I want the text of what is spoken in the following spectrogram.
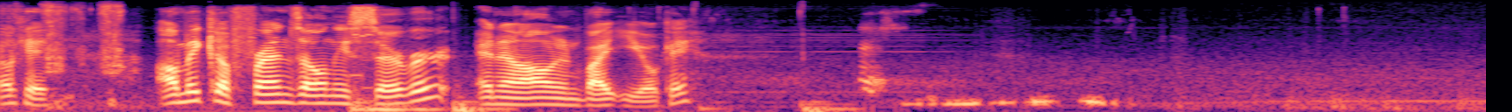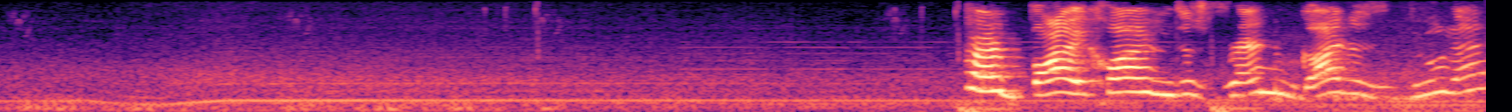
Okay. I'll make a friends only server and then I'll invite you, okay? Buy a car and this random guy doesn't do that.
